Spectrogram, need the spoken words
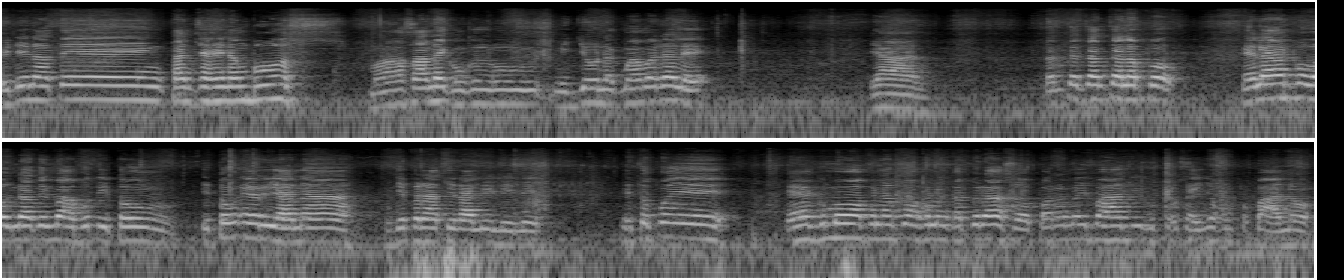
pwede nating tansyahin ng buhos. Mga kasanay, kung, kung medyo nagmamadali. Yan. Tansya-tansya lang po. Kailangan po wag natin maabot itong itong area na hindi pa natin nalilinis. Ito po eh, kaya gumawa pa lang po ako ng kapiraso para may bahagi ko po sa inyo kung paano.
